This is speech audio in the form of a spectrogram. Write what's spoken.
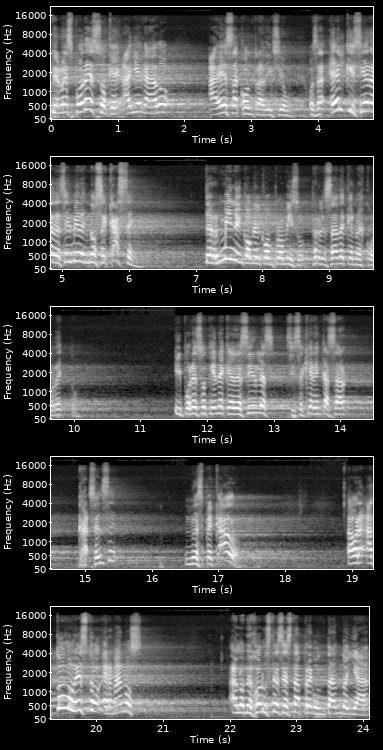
Pero es por eso que ha llegado a esa contradicción. O sea, él quisiera decir, miren, no se casen, terminen con el compromiso, pero él sabe que no es correcto. Y por eso tiene que decirles, si se quieren casar, cásense. No es pecado. Ahora, a todo esto, hermanos, a lo mejor usted se está preguntando ya,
